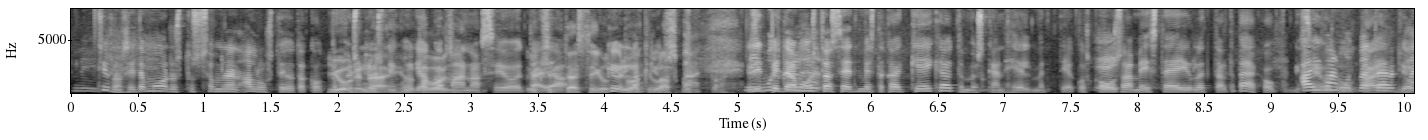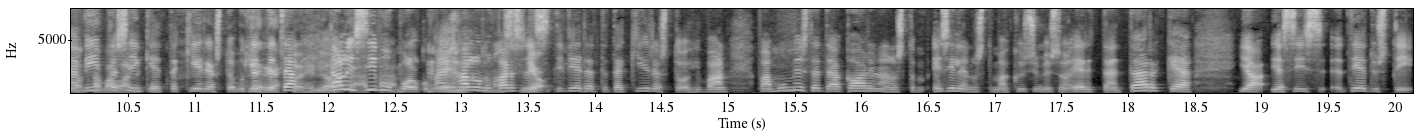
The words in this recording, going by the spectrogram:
Niin. Silloin siitä muodostus sellainen alusta, jota kautta Juuri pystyisi niin jakamaan asioita. Yksittäistä ja, juttuakin kyllä, laskuttaa. Ja niin, sitten pitää muistaa se, että meistä kaikki ei käytä myöskään helmettiä, koska ei. osa meistä ei ole täältä pääkaupunkiseudulta. Aivan, mutta mä, mä viittasinkin, niin että kirjasto, mutta että tämä oli sivupolku. Mä en halunnut varsinaisesti viedä tätä kirjastoihin, vaan, vaan mun mielestä tämä Kaarina nostama, esille nostama kysymys on erittäin tärkeä. Ja, ja siis tietysti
